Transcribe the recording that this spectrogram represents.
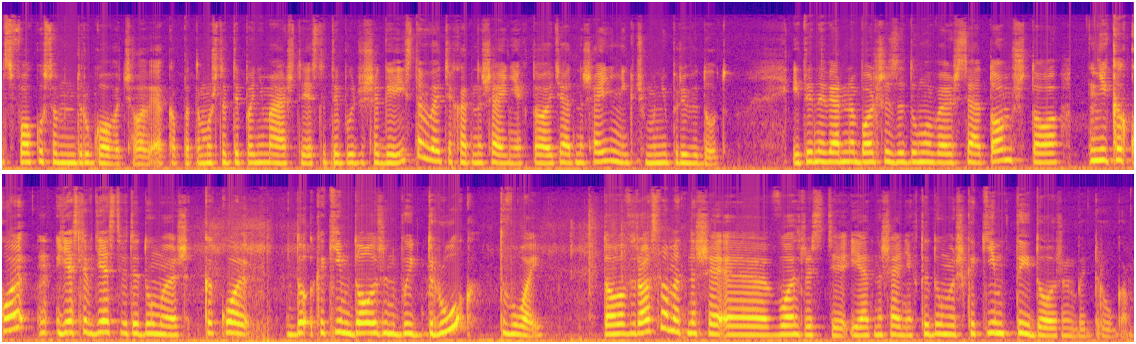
с фокусом на другого человека, потому что ты понимаешь, что если ты будешь эгоистом в этих отношениях, то эти отношения ни к чему не приведут. И ты, наверное, больше задумываешься о том, что никакой, если в детстве ты думаешь, какой, до- каким должен быть друг твой, то во взрослом отноше- э, возрасте и отношениях ты думаешь, каким ты должен быть другом.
